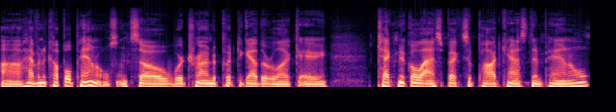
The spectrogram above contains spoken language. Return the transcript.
uh, having a couple panels, and so we're trying to put together like a technical aspects of podcasting panel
